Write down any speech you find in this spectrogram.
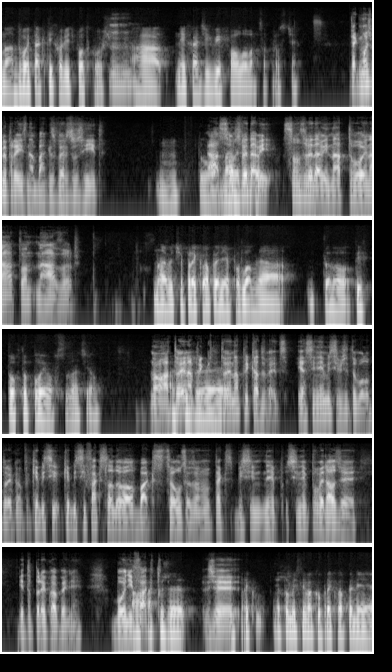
na dvojtakty chodiť pod kôš mm-hmm. a nechať ich vyfaulovať sa proste. Tak môžeme prejsť na Bucks versus Heat. Mm, a som zvedavý, to... som zvedavý na tvoj na to názor najväčšie prekvapenie podľa mňa to, tých, tohto playoffs zatiaľ. No a to, je že... napríklad, to je napríklad vec. Ja si nemyslím, že to bolo prekvapenie. Keby si, keby si fakt sledoval Bucks celú sezónu, tak by si, ne, si nepovedal, že je to prekvapenie. Bo oni a fakt... Akože, že... Ja to myslím ako prekvapenie.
